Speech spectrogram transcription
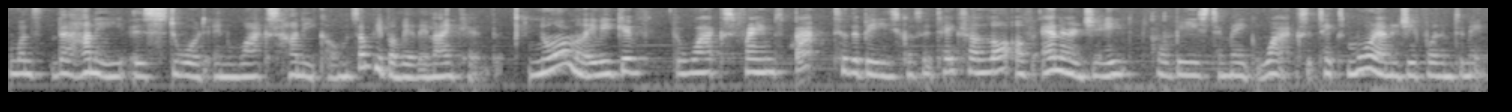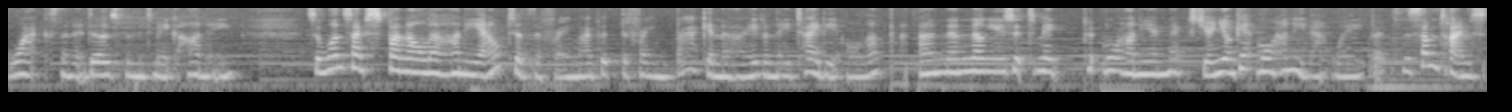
once the honey is stored in wax honeycomb. Some people really like it. Normally, we give the wax frames back to the bees because it takes a lot of energy for bees to make wax. It takes more energy for them to make wax than it does for them to make honey. So once I've spun all the honey out of the frame, I put the frame back in the hive and they tidy it all up, and then they'll use it to make put more honey in next year, and you'll get more honey that way. But sometimes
